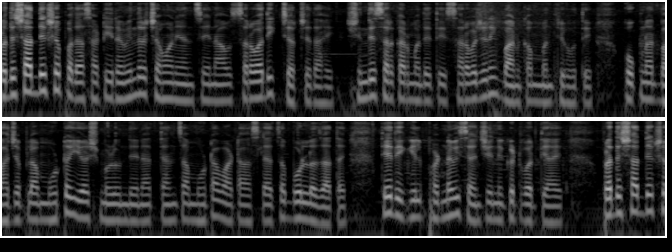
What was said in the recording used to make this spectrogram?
प्रदेशाध्यक्ष पदासाठी रवींद्र चव्हाण यांचे नाव सर्वाधिक चर्चेत आहे. शिंदे सरकारमध्ये ते सार्वजनिक बांधकाम मंत्री होते. कोकणात भाजपला मोठं यश मिळवून देण्यात त्यांचा मोठा वाटा असल्याचं बोललं जात आहे ते देखील फडणवीस यांचे निकटवर्ती आहेत. प्रदेशाध्यक्ष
